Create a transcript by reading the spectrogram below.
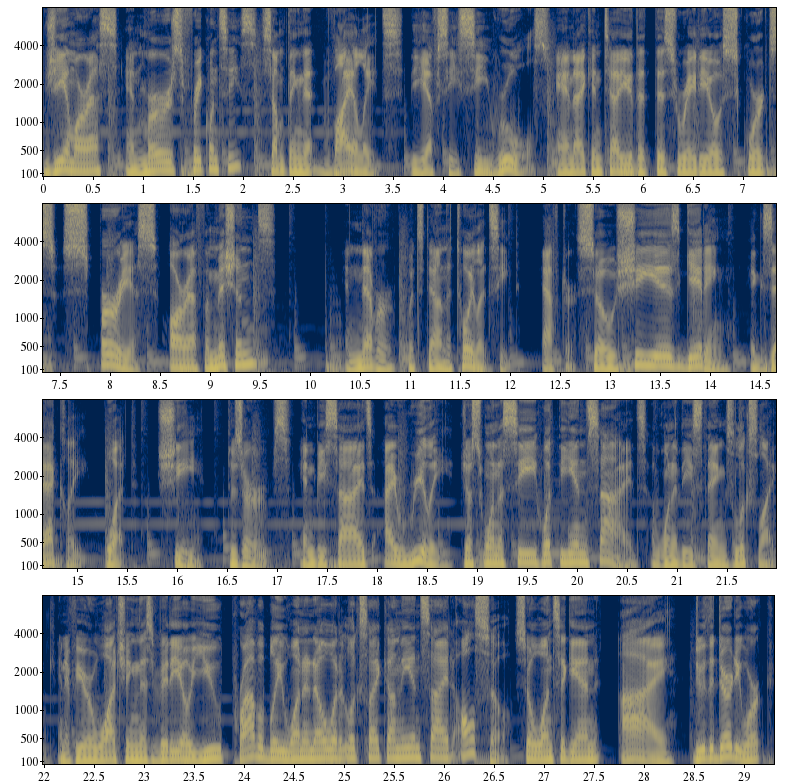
GMRS and MURS frequencies, something that violates the FCC rules. And I can tell you that this radio squirts spurious RF emissions and never puts down the toilet seat after. So she is getting exactly what she deserves. And besides, I really just want to see what the insides of one of these things looks like. And if you're watching this video, you probably want to know what it looks like on the inside also. So once again, I do the dirty work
